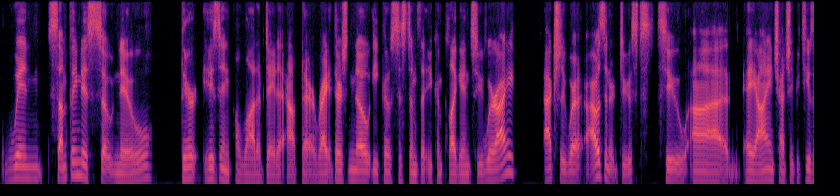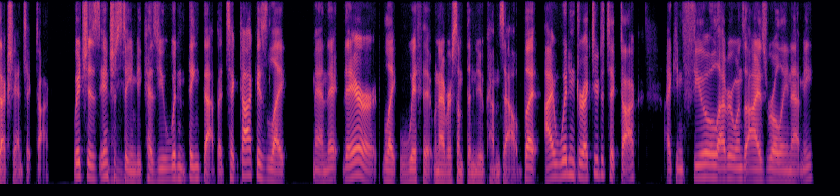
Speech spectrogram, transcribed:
When something is so new, there isn't a lot of data out there, right? There's no ecosystems that you can plug into. Where I actually, where I was introduced to uh, AI and ChatGPT was actually on TikTok, which is interesting mm. because you wouldn't think that, but TikTok is like, man, they're, they're like with it whenever something new comes out. But I wouldn't direct you to TikTok. I can feel everyone's eyes rolling at me.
